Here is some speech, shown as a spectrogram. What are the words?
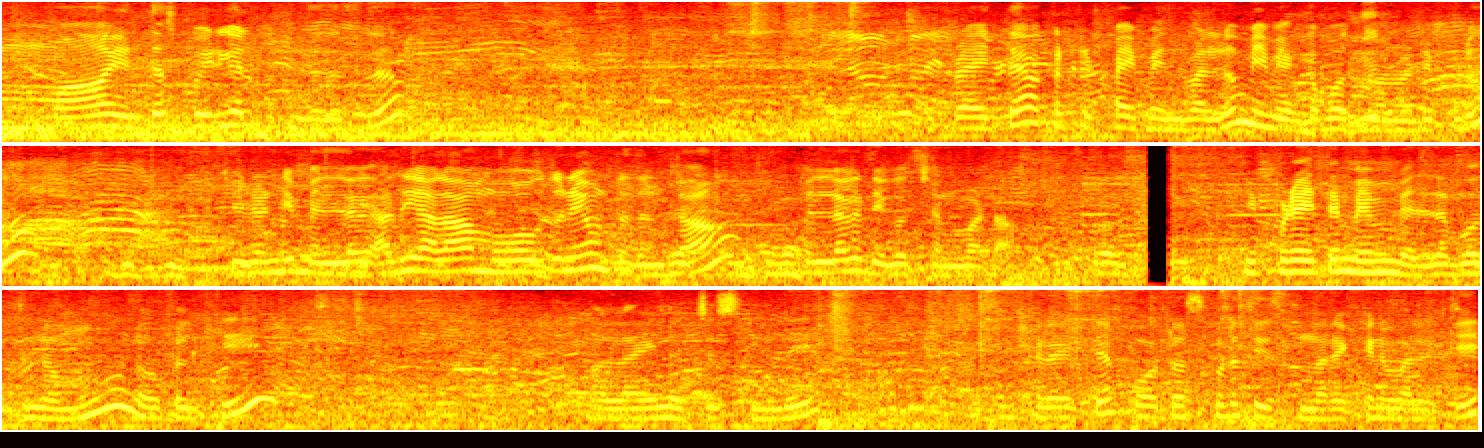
అమ్మా ఎంత స్పీడ్గా వెళ్ళిపోతుంది కదా అసలు. ఇప్పుడైతే ఒక ట్రిప్ అయిపోయింది వాళ్ళు మేము ఎక్కబోతున్నాం అనమాట ఇప్పుడు. చూడండి మెల్లగా అది అలా మూవ్ అవుతూనే ఉంటుందంట. మెల్లగా దిగొచ్చు అనమాట ఇప్పుడైతే మేము వెళ్ళబోతున్నాము లోపలికి. ఆ లైన్ వచ్చేస్తుంది. ఇక్కడైతే ఫొటోస్ కూడా తీస్తున్నారు ఎక్కిన వాళ్ళకి.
